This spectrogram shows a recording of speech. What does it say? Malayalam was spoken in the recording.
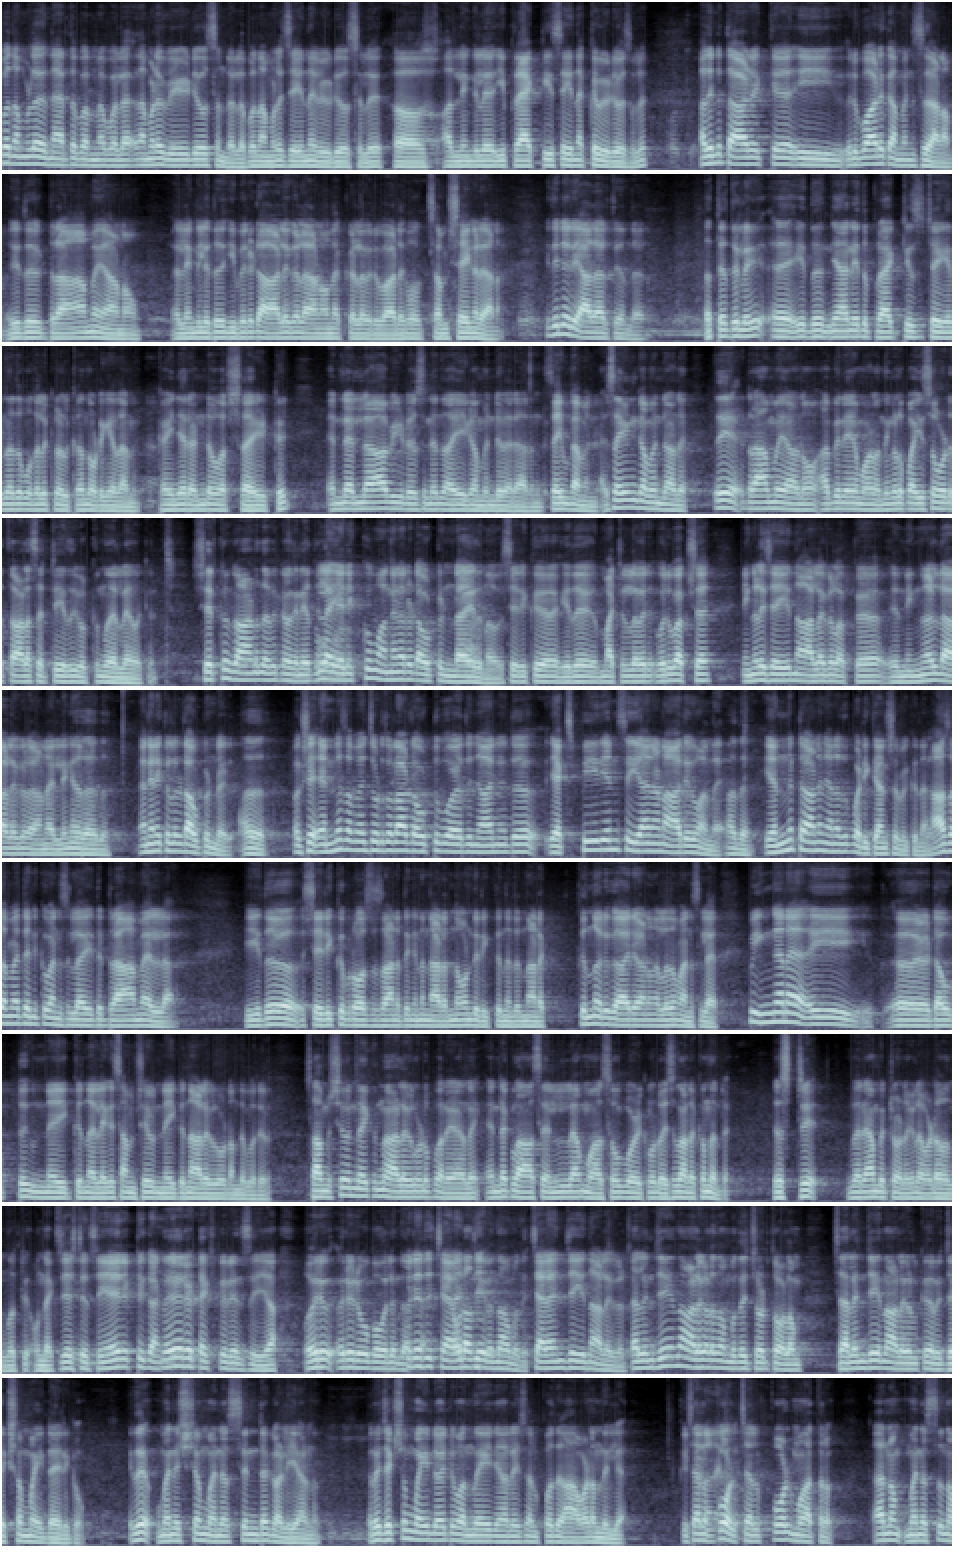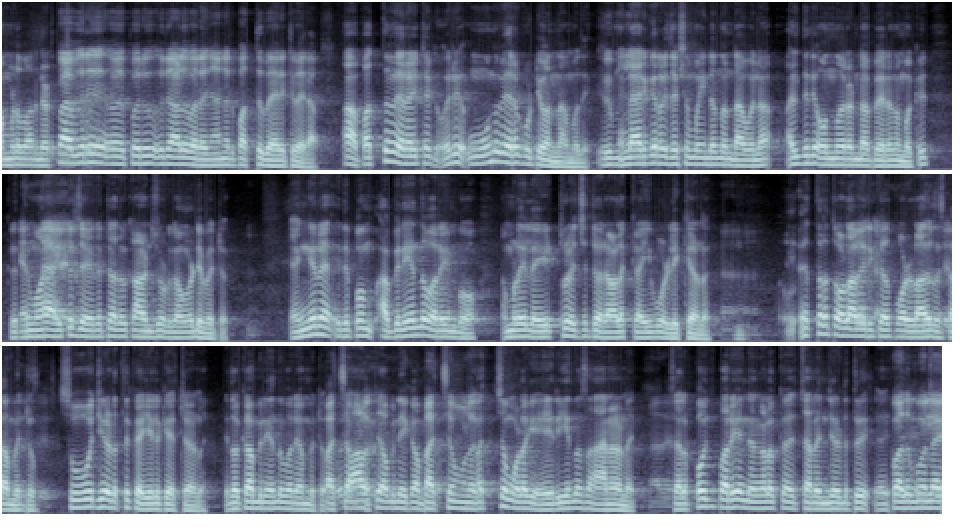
ഇപ്പോൾ നമ്മൾ നേരത്തെ പറഞ്ഞ പോലെ നമ്മുടെ വീഡിയോസ് ഉണ്ടല്ലോ. അപ്പോൾ നമ്മൾ ചെയ്യുന്ന വീഡിയോസിൽ അല്ലെങ്കിൽ ഈ പ്രാക്ടീസ് ചെയ്യുന്നൊക്കെ വീഡിയോസിൽ അതിന്റെ താഴേക്ക് ഈ ഒരുപാട് കമൻസ് കാണാം. ഇത് ഡ്രാമയാണോ അല്ലെങ്കിൽ ഇത് ഇവരുടെ ആളുകളാണോ എന്നൊക്കെയുള്ള ഒരുപാട് സംശയങ്ങൾ കാണാം. ഇതിന്റെ ഒരു യാഥാർത്ഥ്യം എന്താണ് സത്യത്തിൽ ഇത് ഞാനിത് പ്രാക്ടീസ് ചെയ്യുന്നത് മുതൽ കേൾക്കാൻ തുടങ്ങിയതാണ്. കഴിഞ്ഞ രണ്ട് വർഷമായിട്ട് എന്റെ എല്ലാ വീഡിയോസിന്റെ ഈ കമന്റ് വരാറുണ്ട്. സെയിം കമന്റ് സെയിം കമന്റാണ് ആണ്. ഇത് ഡ്രാമയാണോ അഭിനയമാണോ നിങ്ങൾ പൈസ കൊടുത്ത് ആളെ സെറ്റ് ചെയ്ത് വെക്കുന്നതല്ലേ അതൊക്കെ? ശരിക്കും കാണുന്നവർക്ക് അങ്ങനെ അല്ല എനിക്കും അങ്ങനെ ഒരു ഡൗട്ട് ഉണ്ടായിരുന്നു. ശരിക്ക് ഇത് മറ്റുള്ളവർ ഒരു പക്ഷേ നിങ്ങൾ ചെയ്യുന്ന ആളുകളൊക്കെ നിങ്ങളുടെ ആളുകളാണ് അല്ലെങ്കിൽ അങ്ങനെയൊക്കെയുള്ളൊരു ഡൗട്ട് ഉണ്ടായിരുന്നു. അതെ. പക്ഷെ എന്നെ സംബന്ധിച്ചിടത്തോളം ആ ഡൗട്ട് പോയത് ഞാനിത് എക്സ്പീരിയൻസ് ചെയ്യാനാണ് ആദ്യം വന്നത് അതെ. എന്നിട്ടാണ് ഞാനത് പഠിക്കാൻ ശ്രമിക്കുന്നത്. ആ സമയത്ത് എനിക്ക് മനസ്സിലായി ഇത് ഡ്രാമ അല്ല. ഇത് ശരിക്ക് പ്രോസസ്സാണ് ഇതിങ്ങനെ നടന്നുകൊണ്ടിരിക്കുന്നത് നടക്കുന്ന ഒരു കാര്യമാണെന്നുള്ളത് മനസ്സിലായി. അപ്പോൾ ഇങ്ങനെ ഈ ഡൗട്ട് ഉന്നയിക്കുന്ന അല്ലെങ്കിൽ സംശയം ഉന്നയിക്കുന്ന ആളുകളോട് എന്താ പറയുക സംശയം ഉന്നയിക്കുന്ന ആളുകളോട് പറയുകയാണ് എന്റെ ക്ലാസ് എല്ലാ മാസവും കോഴിക്കോട് വെച്ച് നടക്കുന്നുണ്ട്. ജസ്റ്റ് വരാൻ പറ്റുവാണെങ്കിൽ അവിടെ വന്നിട്ട് ഒന്ന് ജസ്റ്റ് നേരിട്ട് നേരിട്ട് എക്സ്പീരിയൻസ് ചെയ്യുക ഒരു ഒരു രൂപ പോലും ഇരുന്നാൽ മതി. ചലഞ്ച് ചെയ്യുന്ന ആളുകൾ. ചലഞ്ച് ചെയ്യുന്ന ആളുകളെ സംബന്ധിച്ചിടത്തോളം ചലഞ്ച് ചെയ്യുന്ന ആളുകൾക്ക് റിജക്ഷൻ മൈൻഡ് ആയിരിക്കും. ഇത് മനുഷ്യ മനസ്സിന്റെ കളിയാണ്. റിജക്ഷൻ മൈൻഡായിട്ട് വന്നു കഴിഞ്ഞാൽ ചിലപ്പോൾ അത് ആവണമെന്നില്ല. ചിലപ്പോൾ ചിലപ്പോൾ മാത്രം. കാരണം മനസ്സ് നമ്മൾ പറഞ്ഞെടുത്ത് അവർ ഇപ്പോൾ ഒരു ഒരാൾ പറയാം ഞാനൊരു പത്ത് പേരായിട്ട് വരാം. ആ പത്ത് പേരായിട്ട് ഒരു മൂന്ന് പേരെ കൂട്ടി വന്നാൽ മതി. എല്ലാവർക്കും റിജക്ഷൻ മൈൻഡ് ഒന്നും ഉണ്ടാവില്ല. അതിൽ ഒന്നോ രണ്ടോ പേരെ നമുക്ക് കൃത്യമായിട്ട് ചെയ്തിട്ട് അത് കാണിച്ചു കൊടുക്കാൻ വേണ്ടി പറ്റും. എങ്ങനെ ഇതിപ്പം അഭിനയം എന്ന് പറയുമ്പോൾ നമ്മൾ ലൈറ്റർ വെച്ചിട്ട് ഒരാളെ കൈ പൊള്ളിക്കാണ്. എത്രത്തോളം അവർക്ക് പൊള്ളാതെ നിൽക്കാൻ പറ്റും? സൂചി എടുത്ത് കയ്യിൽ കയറ്റാണ്. ഇതൊക്കെ അഭിനയം എന്ന് പറയാൻ പറ്റും. ആൾക്ക് അഭിനയിക്കാൻ പച്ചമുളക്. പച്ചമുളക് എരിയുന്ന സാധനമാണ്. ചിലപ്പോൾ പറയും ഞങ്ങളൊക്കെ ചലഞ്ച് എടുത്ത് അതുപോലെ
